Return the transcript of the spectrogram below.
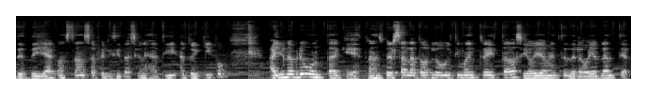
desde ya, Constanza, felicitaciones a ti, a tu equipo. Hay una pregunta que es transversal a todos los últimos entrevistados y obviamente te la voy a plantear.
